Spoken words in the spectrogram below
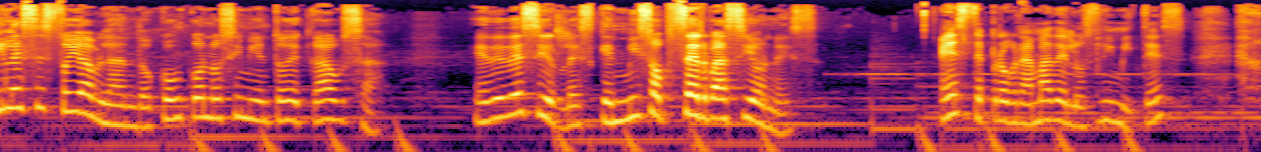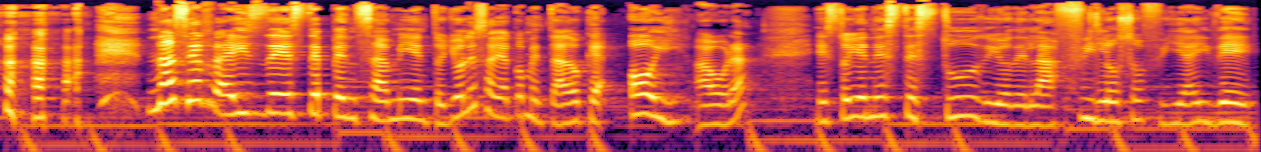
y les estoy hablando con conocimiento de causa. He de decirles que en mis observaciones, este programa de los límites nace a raíz de este pensamiento. Yo les había comentado que hoy, ahora, estoy en este estudio de la filosofía y de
